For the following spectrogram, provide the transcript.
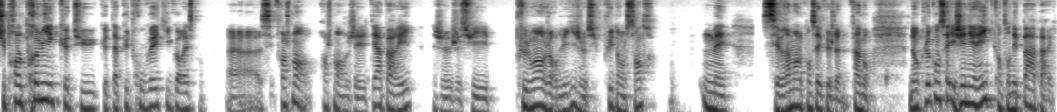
tu, prends le premier que tu que as pu trouver qui correspond. Euh, franchement, franchement, j'ai été à Paris, je, je suis plus loin aujourd'hui, je suis plus dans le centre, mais c'est vraiment le conseil que je donne. Enfin bon, donc le conseil générique quand on n'est pas à Paris,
